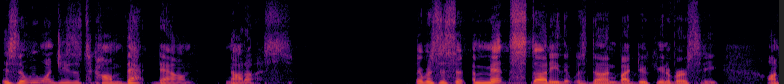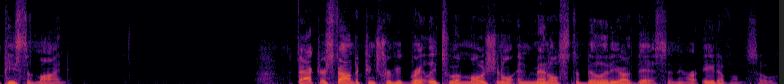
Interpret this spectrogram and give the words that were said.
is that we want Jesus to calm that down, not us. There was this immense study that was done by Duke University on peace of mind. Factors found to contribute greatly to emotional and mental stability are this, and there are eight of them. So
